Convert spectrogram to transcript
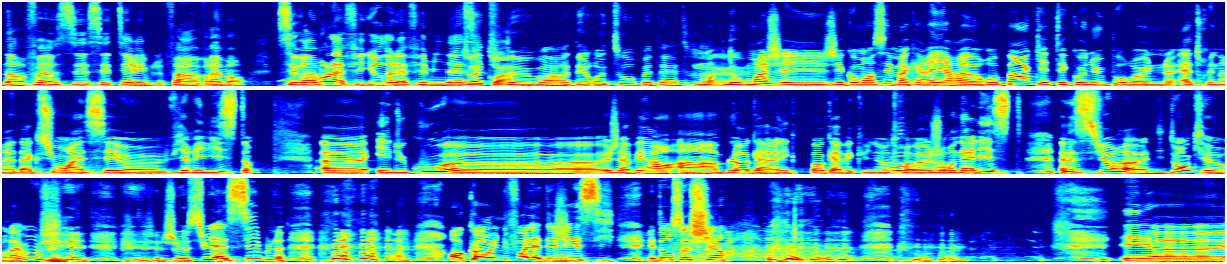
Non, enfin, c'est c'est terrible. Enfin, vraiment. C'est vraiment la figure de la féminazie, Toi, tu dois avoir des retours peut-être. Moi- euh, Donc moi j'ai j'ai commencé ma carrière à Europe 1 qui était connue pour une, être une rédaction assez euh, viriliste Euh, et du coup euh, j'avais un, un blog à l'époque avec une autre euh, journaliste sur euh, dis donc vraiment je, je suis la cible encore une fois la DGSI est dans ce chien Et, euh,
